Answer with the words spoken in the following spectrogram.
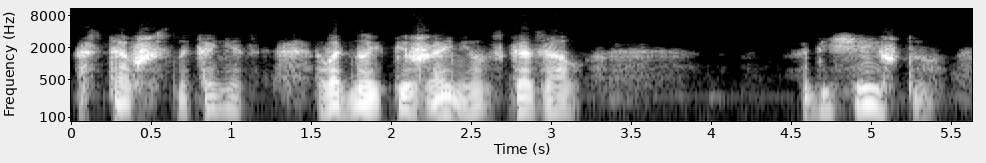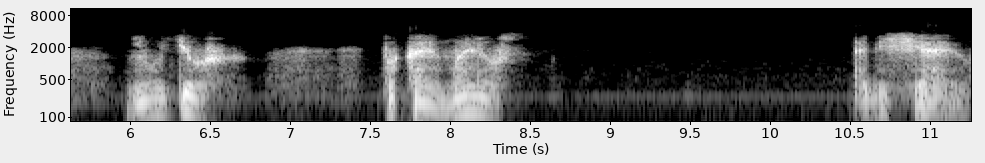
Оставшись, наконец, в одной пижаме, он сказал, «Обещай, что не уйдешь, пока я молюсь». «Обещаю».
